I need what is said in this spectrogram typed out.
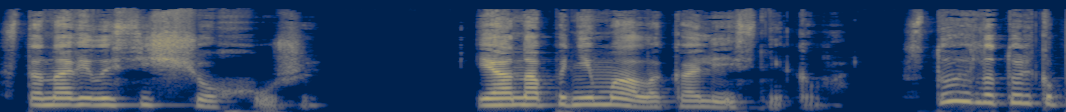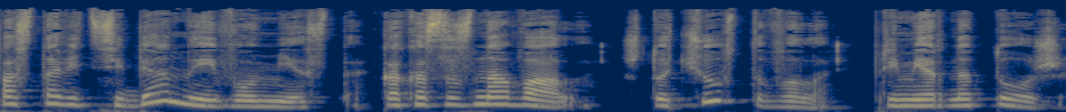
становилось еще хуже. И она понимала Колесникова. Стоило только поставить себя на его место, как осознавала, что чувствовала примерно то же.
